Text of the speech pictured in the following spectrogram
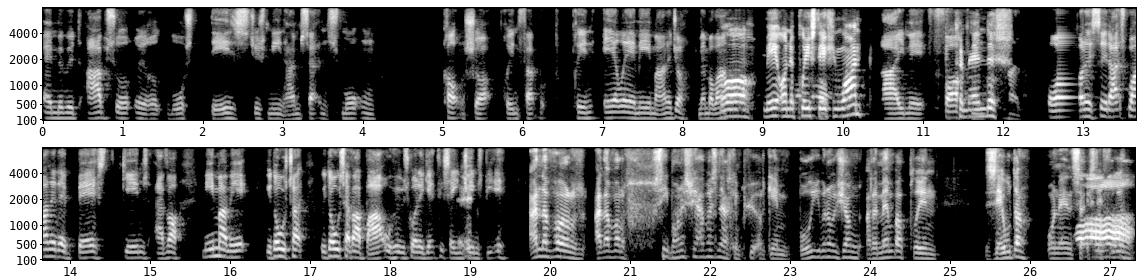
and we would absolutely lost days, just me and him sitting, smoking, Carlton shot, playing football, playing LMA manager. Remember that? Oh, mate, on the oh. PlayStation 1. Aye, mate. Fucking Tremendous. man. Honestly, that's one of the best games ever. Me and my mate, you'd always try, we'd always have a battle who was going to get to sign eh, James Beattie. I never, I never, see, be honest I wasn't a computer game boy when I was young. I remember playing Zelda on N64. Oh, ah.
